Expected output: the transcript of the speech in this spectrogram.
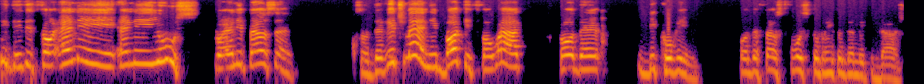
He did it for any any use for any person. So the rich man he bought it for what? For the bikurim, for the first fruits to bring to the mikdash.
